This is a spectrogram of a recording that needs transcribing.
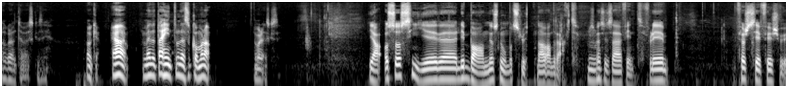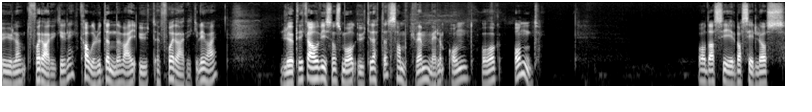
Nå glemte jeg hva jeg skulle si. Ok. Ja, men dette er hint om det som kommer, da. Det var det jeg skulle si. Ja, og så sier eh, Libanius noe mot slutten av andre akt, som Mm. jeg syns er fint. Fordi først sier fyrst Julian forargelig. Kaller du denne vei ut en forargelig vei? Løper ikke all visdoms mål ut i dette, samkvem mellom ånd og ånd? Og da sier Basilos,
